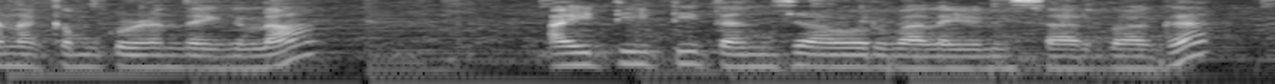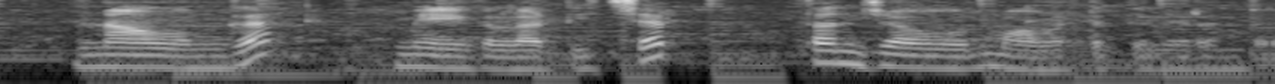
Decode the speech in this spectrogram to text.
வணக்கம் குழந்தைகளா. ஐடிடி தஞ்சாவூர் வலையொலி சார்பாக நான் உங்கள் மேகலா டீச்சர் தஞ்சாவூர் மாவட்டத்திலிருந்து.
